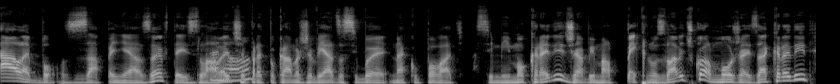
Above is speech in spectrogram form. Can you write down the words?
alebo za peniaze v tej zlave, Áno. čo predpokladám, že viac asi bude nakupovať asi mimo kredit, že aby mal peknú zlavičku, ale môže aj za kredit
